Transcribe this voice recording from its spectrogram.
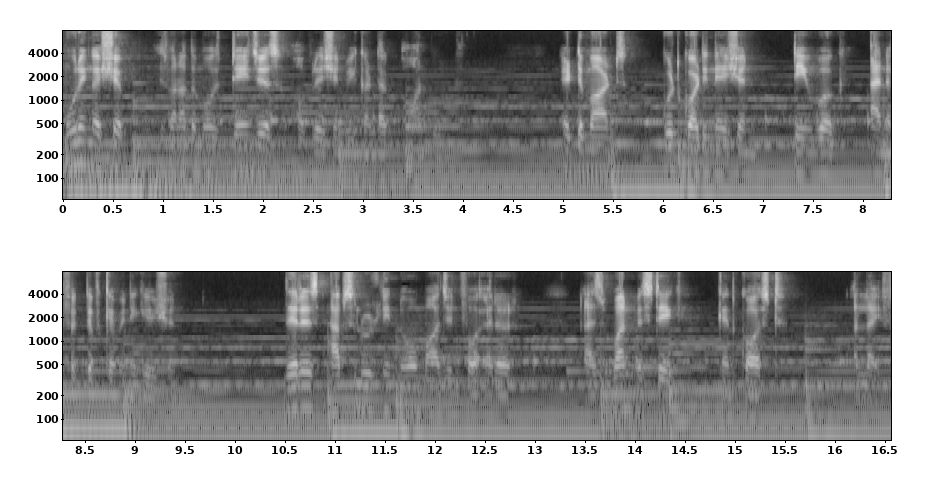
Mooring a ship is one of the most dangerous operations we conduct on board. It demands good coordination, teamwork, and effective communication. There is absolutely no margin for error, as one mistake can cost a life.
